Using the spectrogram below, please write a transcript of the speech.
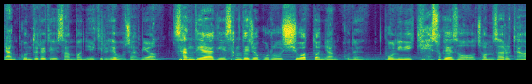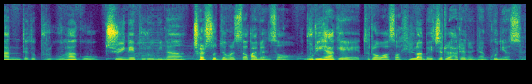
양꾼들에 대해서 한번 얘기를 해보자면 상대하기 상대적으로 쉬웠던 양꾼은 본인이 계속해서 점사를 당하는데도 불구하고 주인의 부름이나 철수 등을 써가면서 무리하게 들어와서 힐러 매즈를 하려는 양꾼이었어요.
